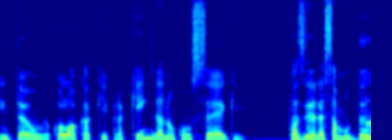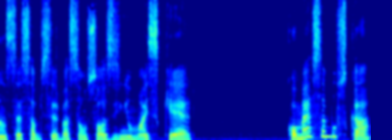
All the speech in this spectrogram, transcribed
Então, eu coloco aqui para quem ainda não consegue fazer essa mudança, essa observação sozinho, mas quer, começa a buscar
